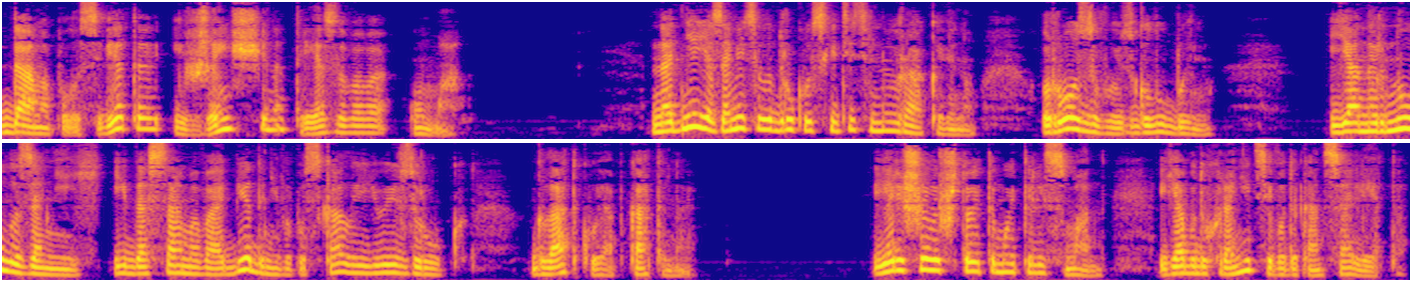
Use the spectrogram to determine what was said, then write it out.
дама полусвета и женщина трезвого ума. На дне я заметила вдруг восхитительную раковину, розовую с голубым. Я нырнула за ней и до самого обеда не выпускала ее из рук, гладкую, обкатанную. Я решила, что это мой талисман, и я буду хранить его до конца лета.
